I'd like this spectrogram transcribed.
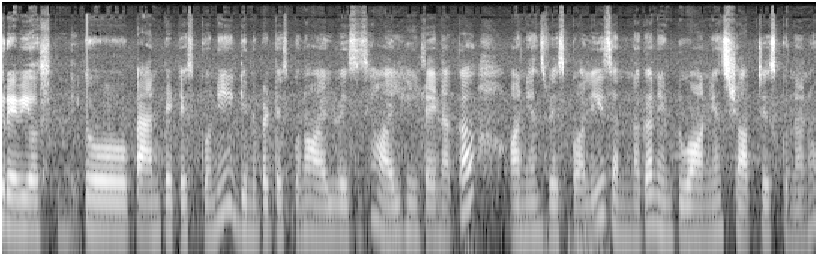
గ్రేవీ వస్తుంది. సో ప్యాన్ పెట్టేసుకొని గిన్నె పెట్టేసుకొని ఆయిల్ వేసేసి ఆయిల్ హీట్ అయినాక ఆనియన్స్ వేసుకోవాలి. సన్నగా నేను టూ ఆనియన్స్ షాప్ చేసుకున్నాను.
